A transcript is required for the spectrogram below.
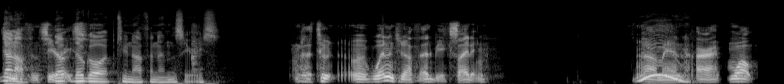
No, no, nothing they'll, series? they'll go up two nothing in the series. Uh, Two, winning to nothing. That'd be exciting. Oh man. All right. Well,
